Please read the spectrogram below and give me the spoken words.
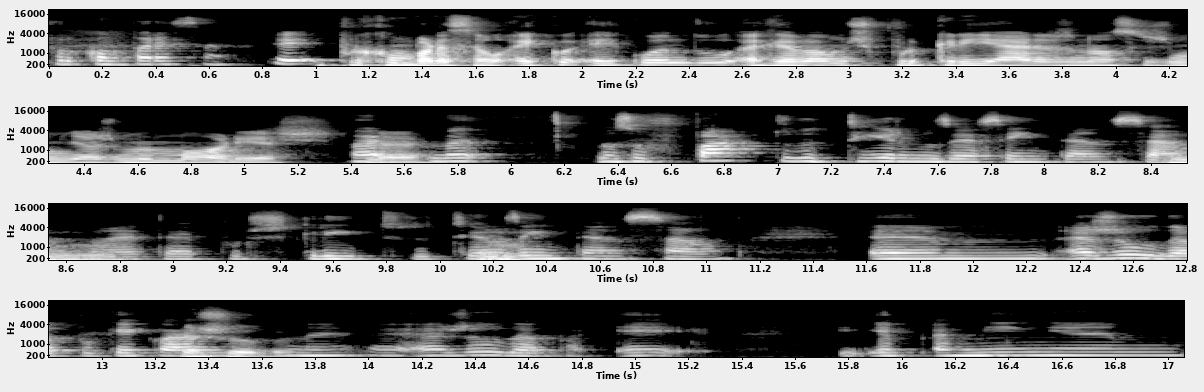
por comparação. é por comparação, é, é quando acabamos por criar as nossas melhores memórias. Mas, não é? Mas- o facto de termos essa intenção, Uhum. não é? até por escrito, de termos Uhum. a intenção, hum, ajuda, porque é quase. Ajuda. né? É- Ajuda. É, é- a minha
